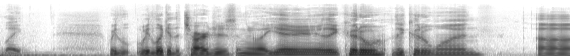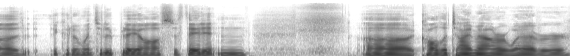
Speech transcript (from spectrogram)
Like we we look at the Chargers and they're like, yeah, yeah, yeah they could have they could have won uh, they could have went to the playoffs if they didn't uh, call the timeout or whatever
